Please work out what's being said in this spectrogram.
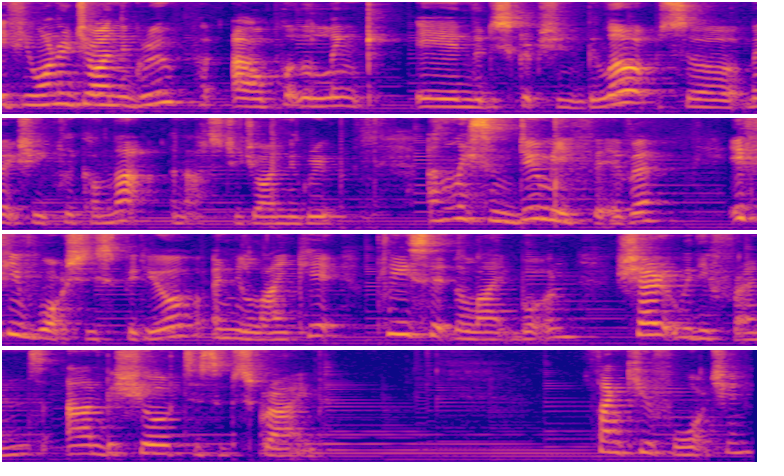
If you want to join the group, I'll put the link in the description below, so make sure you click on that and ask to join the group. And listen, do me a favour, if you've watched this video and you like it, please hit the like button, share it with your friends, and be sure to subscribe. Thank you for watching.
